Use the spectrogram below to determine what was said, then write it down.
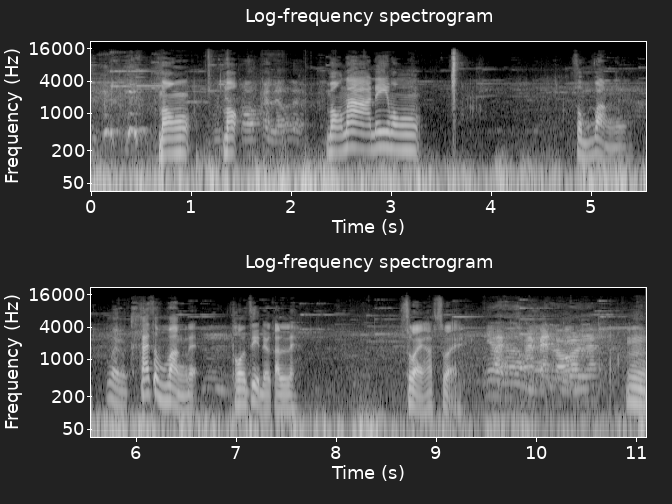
อืมมองมองมองหน้านี่มอง สมหวังเลยเหมือนคล้ายสมหวังเลยอืมโทนสีเดียวกันเลย สวยครับสวย เนี่ยใช้แปดล้อแล้วนะอืม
